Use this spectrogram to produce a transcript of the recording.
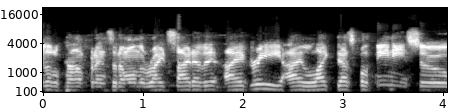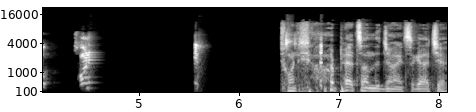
a little confidence that I'm on the right side of it. I agree. I like DeSclafani, so 20 Twenty dollar bets on the Giants. I got you,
